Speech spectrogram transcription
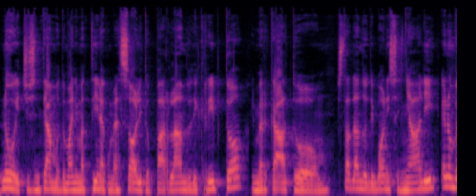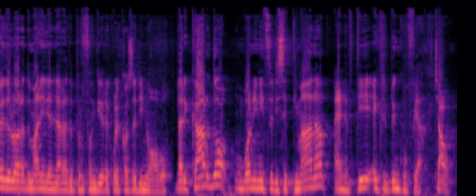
Noi ci sentiamo domani mattina come al solito parlando di cripto, il mercato sta dando dei buoni segnali e non vedo l'ora domani di andare ad approfondire qualcosa di nuovo. Da Riccardo, un buon inizio di settimana, NFT e cripto in cuffia. Ciao!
